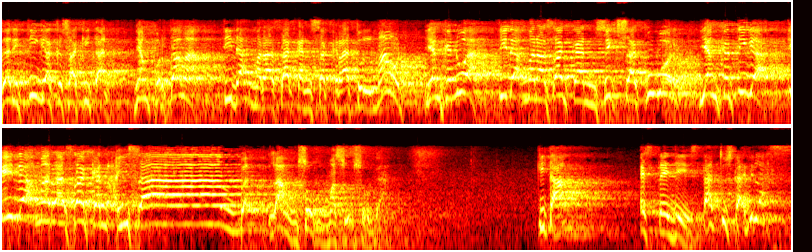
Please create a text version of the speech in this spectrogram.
dari tiga kesakitan. Yang pertama, tidak merasakan sakratul maut. Yang kedua, tidak merasakan siksa kubur. Yang ketiga, tidak merasakan hisab. Langsung masuk surga. Kita STJ, status tak jelas.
